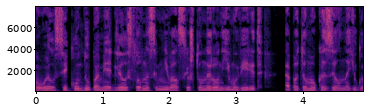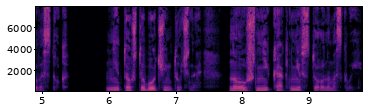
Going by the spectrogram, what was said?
Уилл секунду помедлил, словно сомневался, что Нерон ему верит, а потом указал на юго-восток. Не то чтобы очень точно, но уж никак не в сторону Москвы.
